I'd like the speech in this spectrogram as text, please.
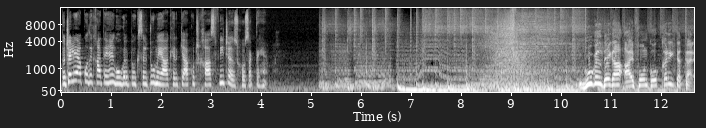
तो चलिए आपको दिखाते हैं गूगल पिक्सल 2 में आखिर क्या कुछ खास फीचर्स हो सकते हैं। गूगल देगा आईफोन को कड़ी टक्कर।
